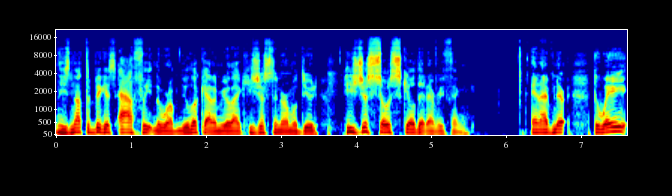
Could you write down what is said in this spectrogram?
He's not the biggest athlete in the world. And you look at him, you're like, he's just a normal dude. He's just so skilled at everything. And I've never the way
